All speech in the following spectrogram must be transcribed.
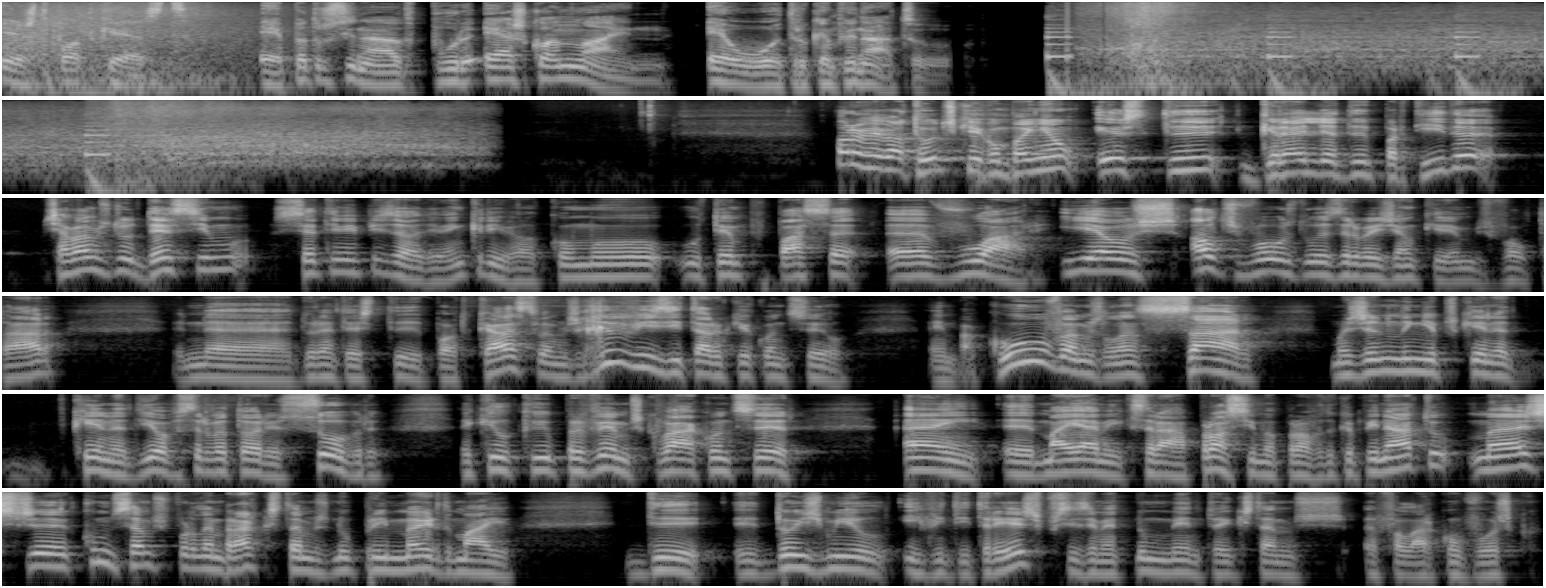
Este podcast é patrocinado por Esco Online. É o outro campeonato. Ora, viva a todos que acompanham este grelha de partida. Já vamos no 17 episódio. É incrível como o tempo passa a voar. E é aos altos voos do Azerbaijão que iremos voltar na- durante este podcast. Vamos revisitar o que aconteceu em Baku. Vamos lançar uma janelinha pequena, pequena de observatório sobre aquilo que prevemos que vai acontecer em eh, Miami, que será a próxima prova do campeonato. Mas eh, começamos por lembrar que estamos no 1 de maio de eh, 2023, precisamente no momento em que estamos a falar convosco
